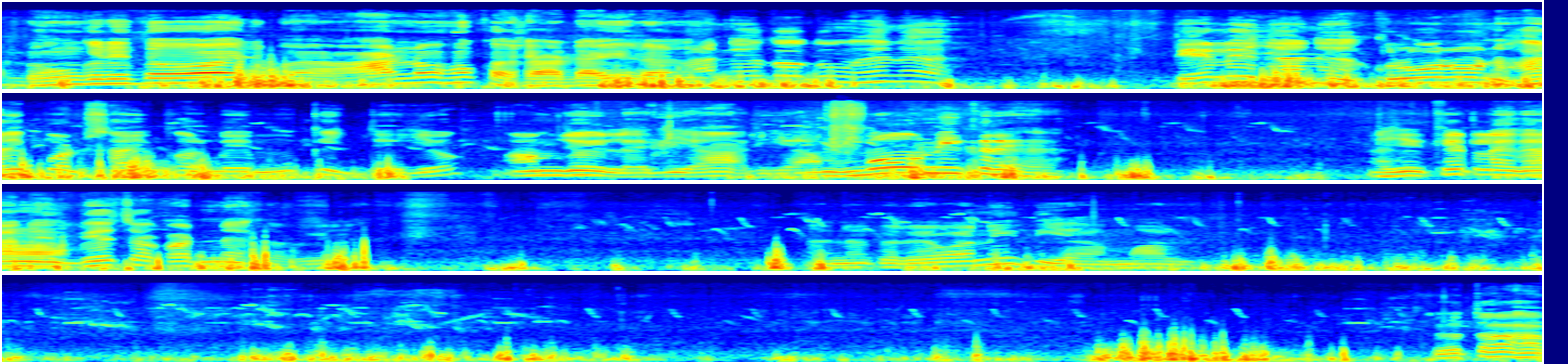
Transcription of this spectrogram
ડુંગળી તો હોય આનો શું કહે આ ડાયરાનું? આને તો તું હે ને પેલે જ આને ક્લોરોન હારીપટ સાયફર બે મૂકી જ દેજો આમ જોઈ લેજે આ આમ બહુ નીકળે છે હજી કેટલાય આને હા. વેચા કાઢ નાખે એને રેવા નહીં દે આ માલ. જો તો આ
